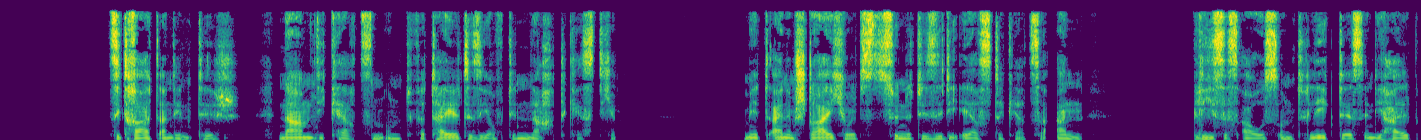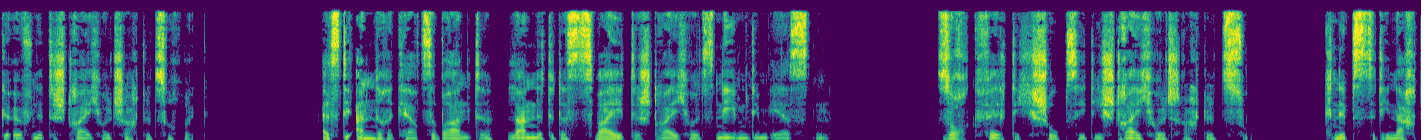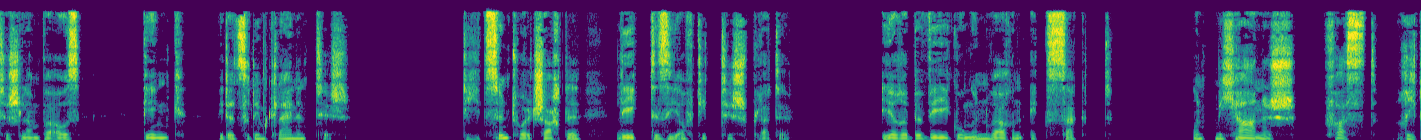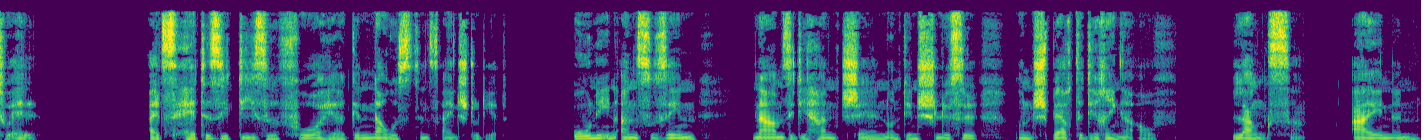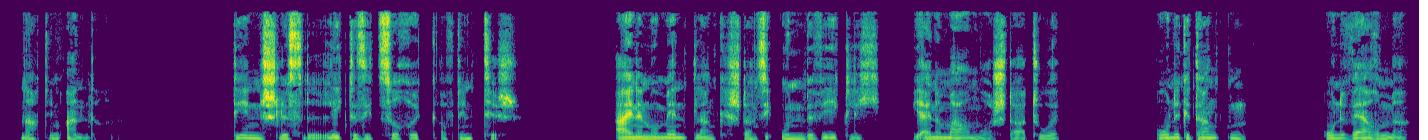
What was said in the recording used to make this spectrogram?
Sie trat an den Tisch, nahm die Kerzen und verteilte sie auf den Nachtkästchen. Mit einem Streichholz zündete sie die erste Kerze an, blies es aus und legte es in die halb geöffnete Streichholzschachtel zurück. Als die andere Kerze brannte, landete das zweite Streichholz neben dem ersten. Sorgfältig schob sie die Streichholzschachtel zu, knipste die Nachttischlampe aus, ging wieder zu dem kleinen Tisch. Die Zündholzschachtel legte sie auf die Tischplatte. Ihre Bewegungen waren exakt und mechanisch, fast rituell, als hätte sie diese vorher genauestens einstudiert. Ohne ihn anzusehen, nahm sie die Handschellen und den Schlüssel und sperrte die Ringe auf. Langsam, einen nach dem anderen. Den Schlüssel legte sie zurück auf den Tisch. Einen Moment lang stand sie unbeweglich wie eine Marmorstatue, ohne Gedanken, ohne Wärme,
